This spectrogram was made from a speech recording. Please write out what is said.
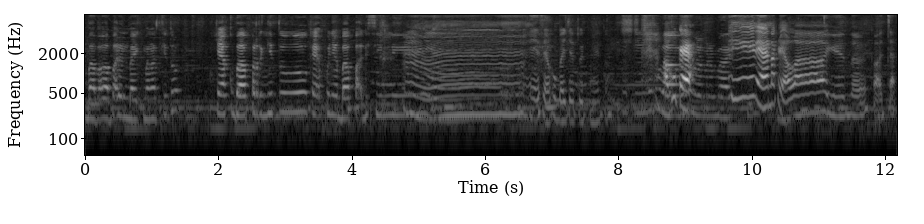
bapak-bapak dan baik banget gitu kayak aku baper gitu kayak punya bapak di sini. Hmm, iya sih aku baca tweetnya itu. Aku kayak. Ini anak ya lah gitu, kocak.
